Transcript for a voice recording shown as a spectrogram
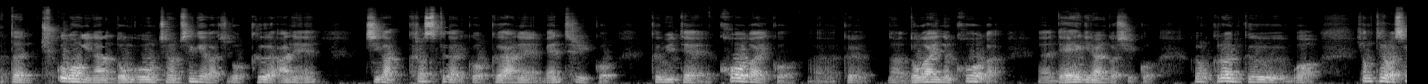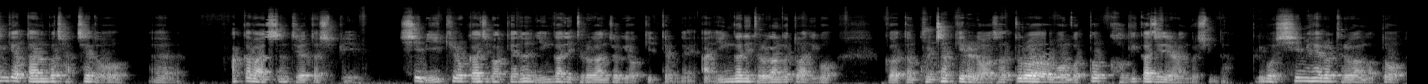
어떤 축구공이나 농구공처럼 생겨가지고 그 안에 지각, crust가 있고 그 안에 맨틀이 있고 그 밑에 코어가 있고 어, 그 어, 녹아있는 코어가 어, 내핵이라는 것이 있고 그럼 그런 그 뭐 형태로 생겼다는 것 자체도 어, 아까 말씀드렸다시피 12km까지밖에는 인간이 들어간 적이 없기 때문에 아 인간이 들어간 것도 아니고 그 어떤 굴착기를 넣어서 뚫어본 것도 거기까지라는 것입니다. 그리고 심해로 들어간 것도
